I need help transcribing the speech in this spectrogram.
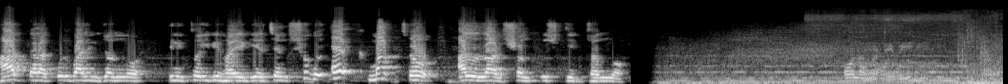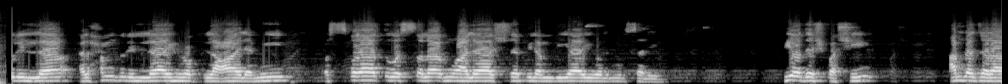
হাত দ্বারা কুরবানির জন্য তিনি তৈরি হয়ে গিয়েছেন শুধু একমাত্র আল্লাহর সন্তুষ্টির জন্য ওলামা টিভি আলহামদুলিল্লাহ আলহামদুলিল্লাহ রাব্বিল আলামিন والصلاة والسلام على أشرف الأنبياء والمرسلين প্রিয় দেশবাসী আমরা যারা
